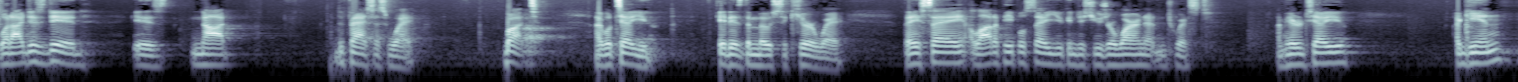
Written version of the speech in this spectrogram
what I just did is not the fastest way. But I will tell you, it is the most secure way. They say, a lot of people say you can just use your wire nut and twist. I'm here to tell you, again,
